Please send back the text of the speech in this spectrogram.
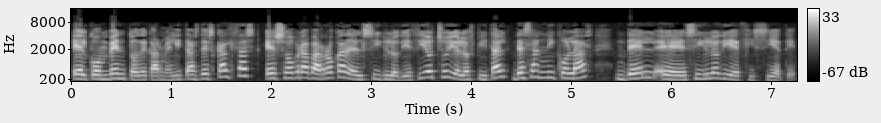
El convento de Carmelitas Descalzas es obra barroca del siglo XVIII y el hospital de San Nicolás del eh, siglo XVII.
